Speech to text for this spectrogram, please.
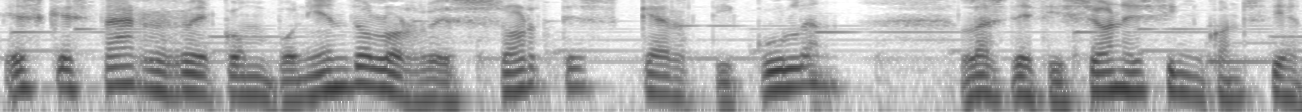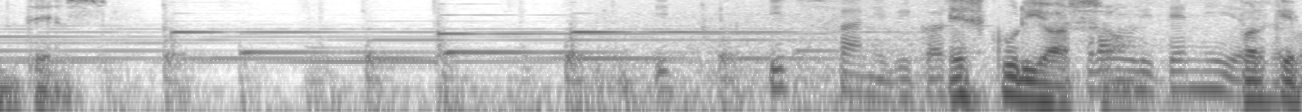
es que está recomponiendo los resortes que articulan las decisiones inconscientes. Es curioso, porque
